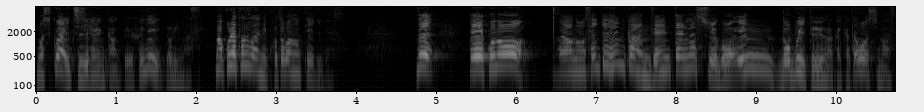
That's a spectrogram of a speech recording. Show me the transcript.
もしくは一次変換というふうに呼びます。まあ、これはただ単に言葉の定義です。で、えー、このあの線形変換全体のなす集合エンド V というような書き方をします。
